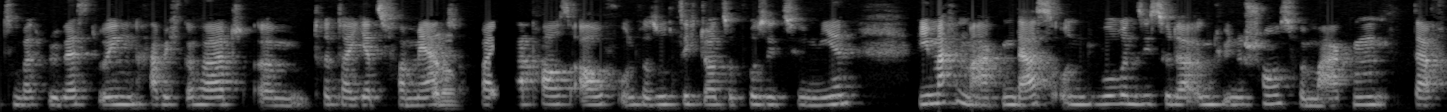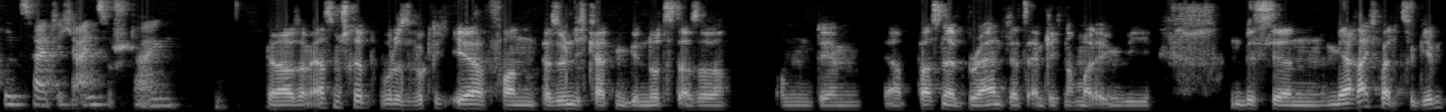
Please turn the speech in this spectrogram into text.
zum Beispiel Westwing, habe ich gehört, ähm, tritt da jetzt vermehrt genau. bei Clubhouse auf und versucht sich dort zu positionieren. Wie machen Marken das und worin siehst du da irgendwie eine Chance für Marken, da frühzeitig einzusteigen? Genau, also im ersten Schritt wurde es wirklich eher von Persönlichkeiten genutzt. Also um dem ja, Personal Brand letztendlich nochmal irgendwie ein bisschen mehr Reichweite zu geben.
